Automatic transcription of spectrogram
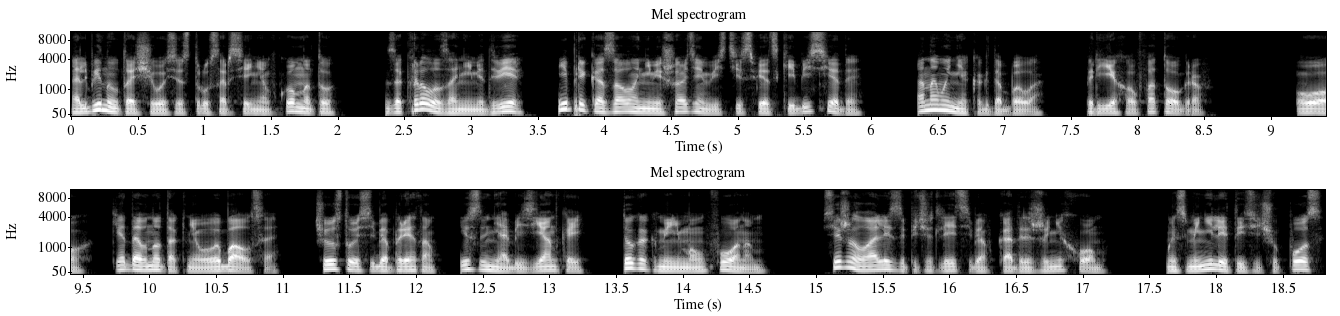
Альбина утащила сестру с Арсением в комнату, закрыла за ними дверь и приказала не мешать им вести светские беседы. А нам и некогда было. Приехал фотограф. Ох, я давно так не улыбался, Чувствую себя при этом, если не обезьянкой, то как минимум фоном. Все желали запечатлеть себя в кадре с женихом. Мы сменили тысячу поз,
